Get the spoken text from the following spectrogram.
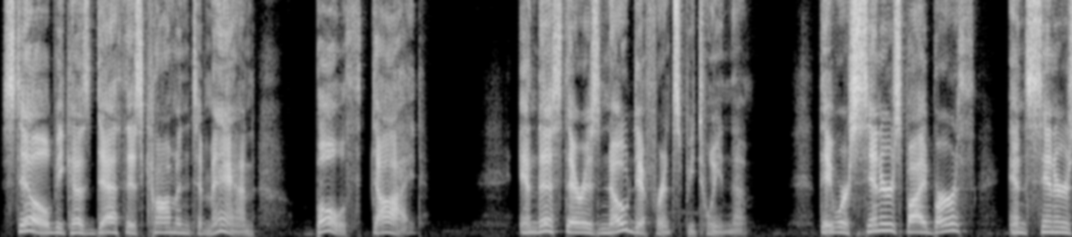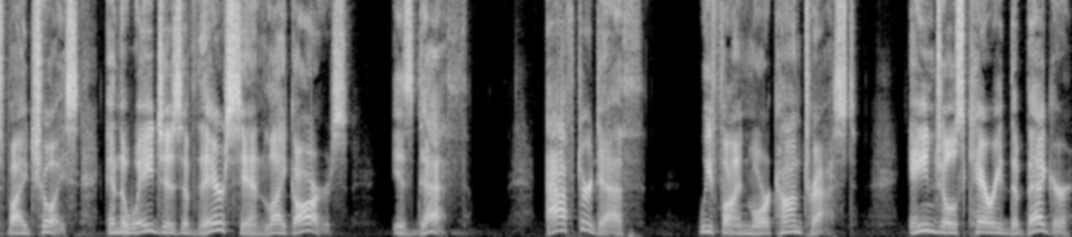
Still, because death is common to man, both died. In this, there is no difference between them. They were sinners by birth and sinners by choice, and the wages of their sin, like ours, is death. After death, we find more contrast. Angels carried the beggar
